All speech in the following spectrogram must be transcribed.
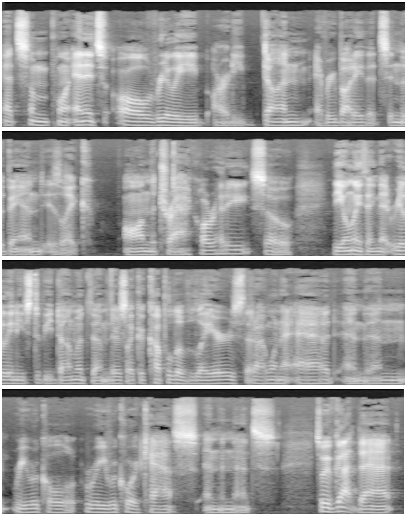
at some point and it's all really already done. Everybody that's in the band is like on the track already. So the only thing that really needs to be done with them, there's like a couple of layers that I want to add and then re-record re-record casts and then that's so we've got that.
